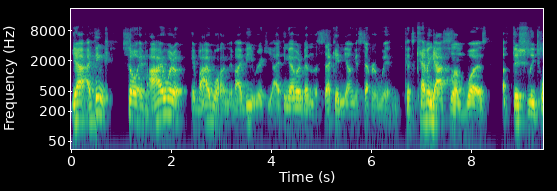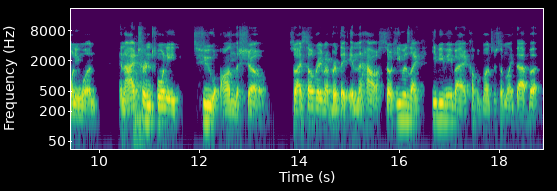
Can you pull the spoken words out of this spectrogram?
Yeah, I think so if I would if I won, if I beat Ricky, I think I would have been the second youngest ever win because Kelvin Gastelum was officially 21 and I turned 22 on the show. So I celebrated my birthday in the house. So he was like he beat me by a couple months or something like that, but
